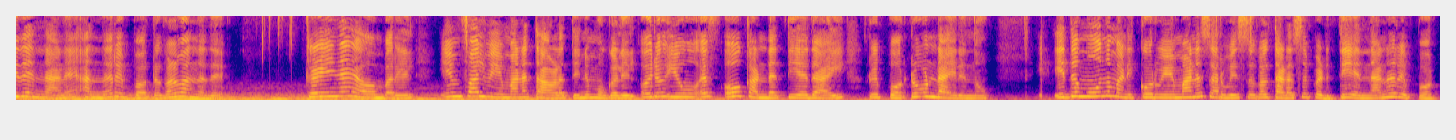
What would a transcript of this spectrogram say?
ഇതെന്നാണ് അന്ന് റിപ്പോർട്ടുകൾ വന്നത്. കഴിഞ്ഞ നവംബറിൽ ഇംഫാൽ വിമാനത്താവളത്തിന് മുകളിൽ ഒരു യു എഫ് ഒ കണ്ടെത്തിയതായി റിപ്പോർട്ട് ഉണ്ടായിരുന്നു. ഇത് മൂന്ന് മണിക്കൂർ വിമാന സർവീസുകൾ തടസ്സപ്പെടുത്തി എന്നാണ് റിപ്പോർട്ട്.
